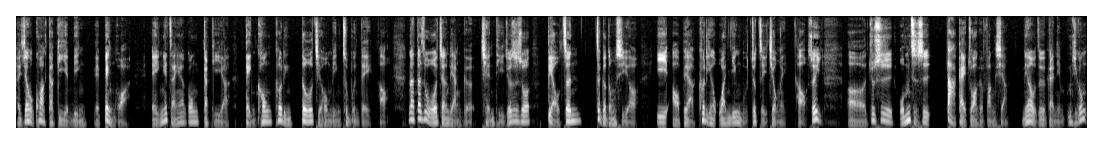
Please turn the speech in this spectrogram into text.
系想看家己诶命诶变化，会应该知影讲家己啊健康可能多几方面出问题。好，那但是我讲两个前提，就是说表征。这个东西哦，以后边可能的玩鹦鹉就这种诶，好，所以呃，就是我们只是大概抓个方向，你要有这个概念，不是讲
